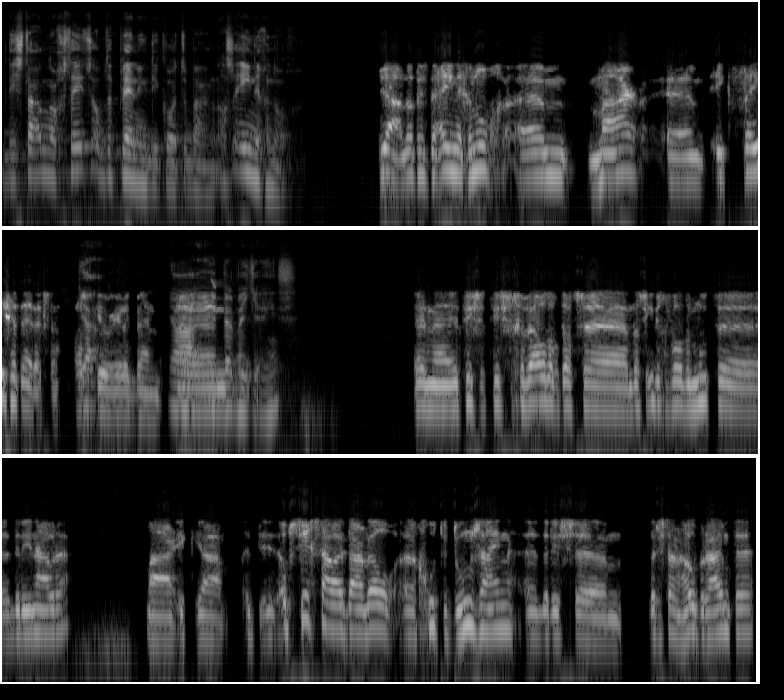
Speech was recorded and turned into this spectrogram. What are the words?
Die staat nog steeds op de planning, die korte baan, als enige nog. Ja, dat is de enige nog. Ehm, maar ehm, ik vrees het ergste, als Ja. ik heel eerlijk ben. Ja, Ehm, ik ben het met je eens. En eh, het, is, het is geweldig dat ze, dat ze in ieder geval de moed eh, erin houden. Maar ik, ja, het, op zich zou het daar wel eh, goed te doen zijn. Er, is, ehm, er is daar een hoop ruimte.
